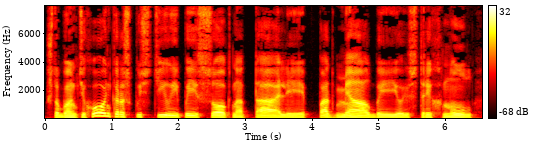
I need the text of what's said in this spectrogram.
чтобы он тихонько распустил ей поясок на талии, подмял бы ее и встряхнул —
